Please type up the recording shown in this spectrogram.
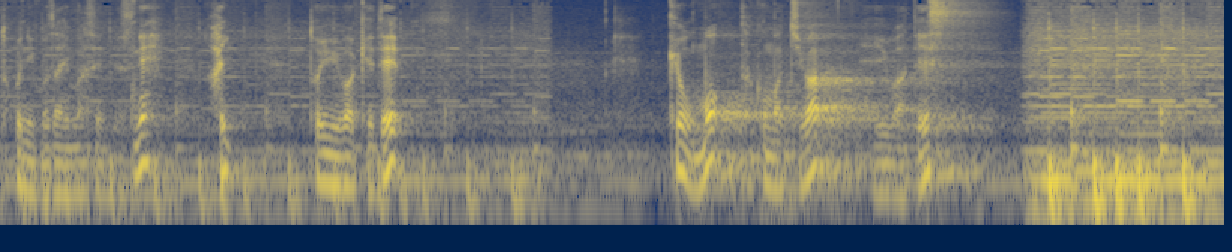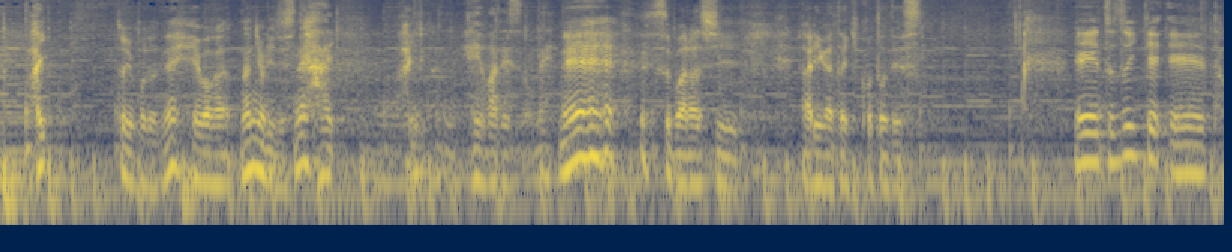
特にございませんですね。はい。というわけで今日も多古町は平和です。はい。ということでね平和が何よりですね。はい。はい。平和ですよね。ね。え 素晴らしい。ありがたきことです、えー続いて、えー、多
